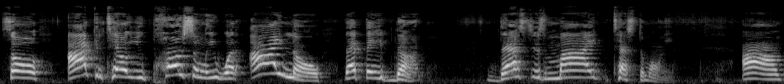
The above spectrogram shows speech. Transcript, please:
So I can tell you personally what I know that they've done. That's just my testimony. Um,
